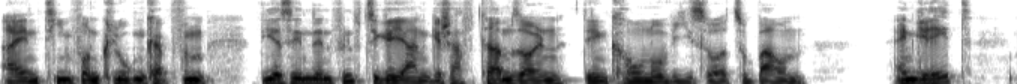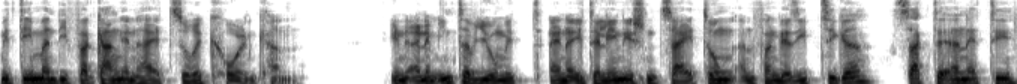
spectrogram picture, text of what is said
Ein Team von klugen Köpfen, die es in den 50er Jahren geschafft haben sollen, den Chronovisor zu bauen. Ein Gerät, mit dem man die Vergangenheit zurückholen kann. In einem Interview mit einer italienischen Zeitung Anfang der 70er sagte Ernetti,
